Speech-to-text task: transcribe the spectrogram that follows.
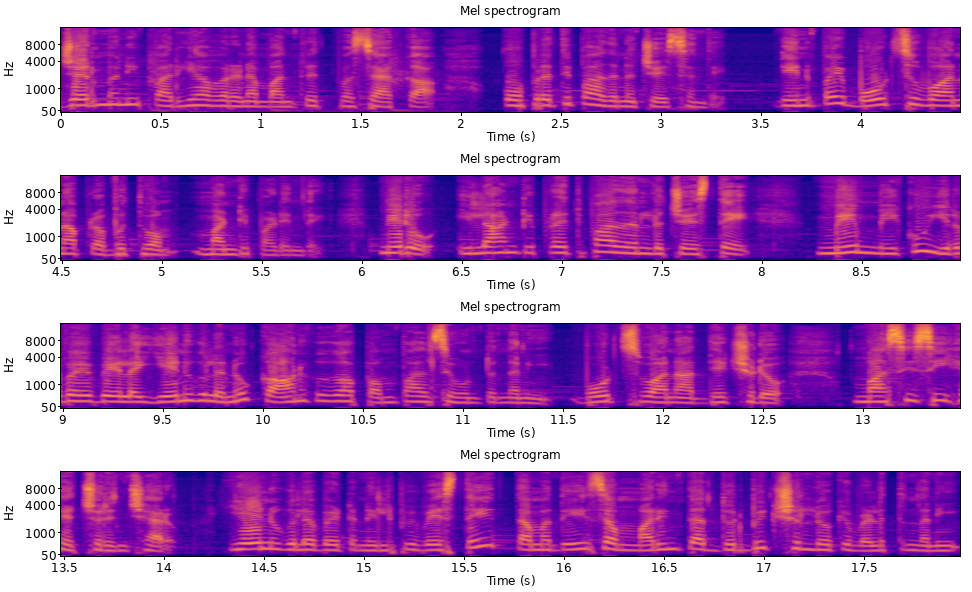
జర్మనీ పర్యావరణ మంత్రిత్వ శాఖ ఓ ప్రతిపాదన చేసింది. దీనిపై బోట్సువానా ప్రభుత్వం మండిపడింది. మీరు ఇలాంటి ప్రతిపాదనలు చేస్తే మేం మీకు ఇరవై వేల ఏనుగులను కానుకగా పంపాల్సి ఉంటుందని బోట్స్వానా అధ్యక్షుడు మసిసి హెచ్చరించారు. ఏనుగుల వేట నిలిపివేస్తే తమ దేశం మరింత దుర్భిక్షంలోకి వెళుతుందని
